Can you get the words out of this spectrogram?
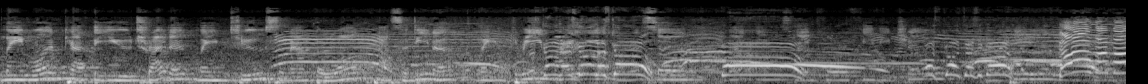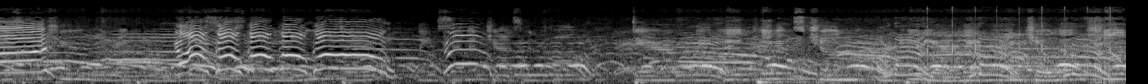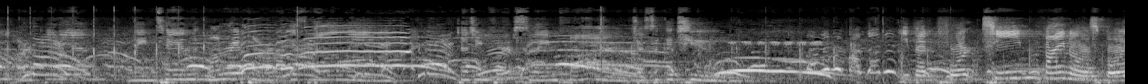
Lane 1, Kathy Yu Trident. Lane 2, Samantha Wong, Pasadena. Lane 3, let's go, let's go, let's go! So, go! Lane 4, Phoebe Cho. Let's go, Jessica! Go, Mama! Go, go, go, go, go! Lane 7, Jasmine Fong. Dare. Lane 8, Cadence Chun, Arcadia. Lane 9, Jolene Shen, Arcadia. Lane 10, Monterey Park, Isabella Lee. Touching first, lane 5, Jessica Chu. Event 14, finals, boys.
